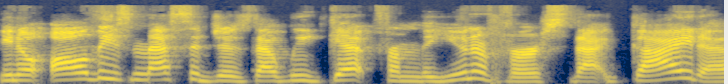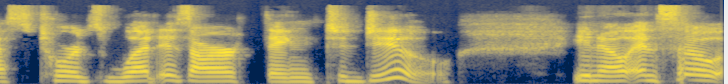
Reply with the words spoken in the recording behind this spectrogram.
You know all these messages that we get from the universe that guide us towards what is our thing to do you know and so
